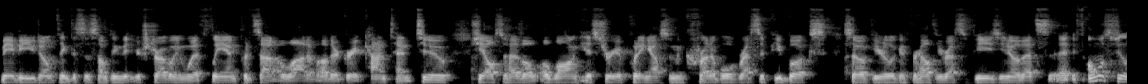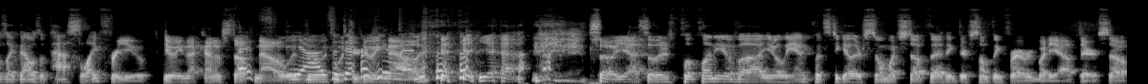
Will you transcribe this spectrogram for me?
maybe you don't think this is something that you're struggling with, Leanne puts out a lot of other great content too. She also has a, a long history of putting out some incredible recipe books. So if you're looking for healthy recipes. You know, that's it almost feels like that was a past life for you doing that kind of stuff It's- now with, yeah, with what you're doing different now. yeah. So yeah, so there's pl- plenty of uh, you know, Leanne puts together so much stuff that I think there's something for everybody out there. So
